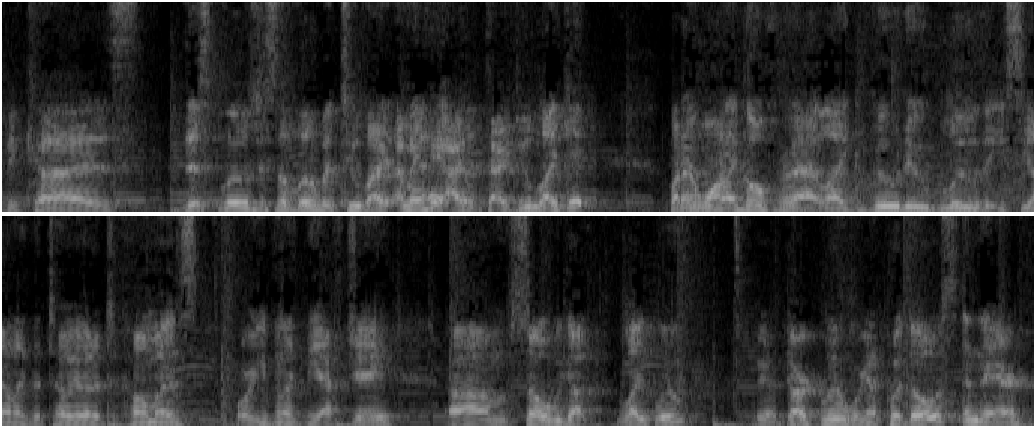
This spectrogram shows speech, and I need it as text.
because this blue is just a little bit too light. I mean, hey, I, I do like it, but I want to go for that like voodoo blue that you see on like the Toyota Tacomas or even like the FJ. Um, so we got light blue, we got dark blue. We're gonna put those in there,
